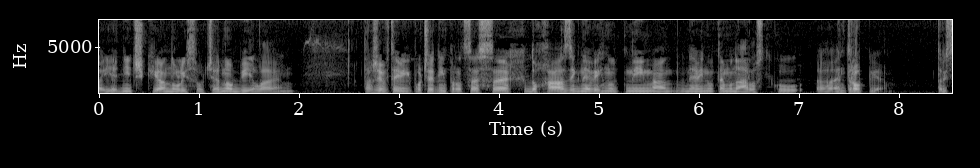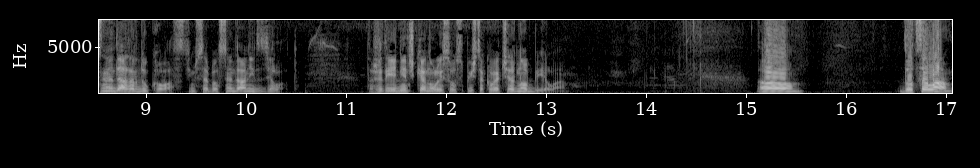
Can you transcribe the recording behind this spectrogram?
jedničky a nuly jsou černobílé, takže v těch výpočetních procesech dochází k nevyhnutným a nevyhnutnému nárostku eh, entropie, který se nedá zredukovat, s tím se prostě nedá nic dělat. Takže ty jedničky a nuly jsou spíš takové černobílé. Uh, docela uh,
